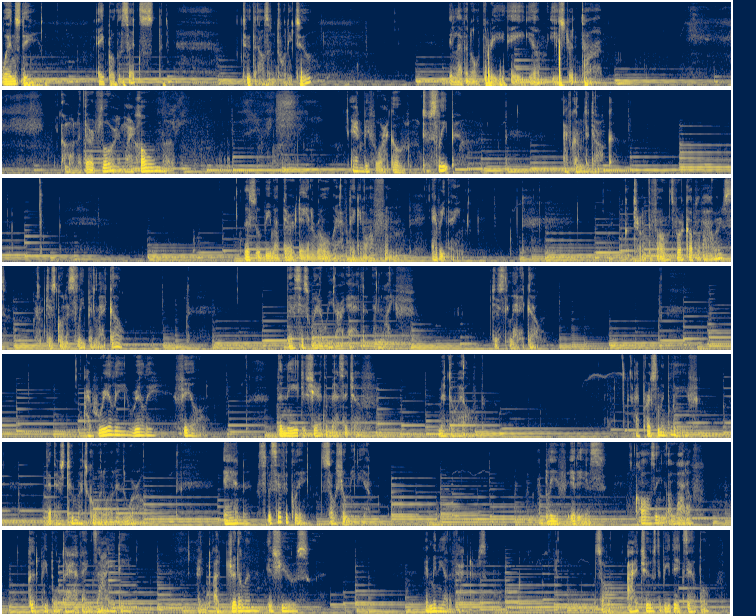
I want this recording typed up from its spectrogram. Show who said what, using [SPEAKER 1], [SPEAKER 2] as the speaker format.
[SPEAKER 1] Wednesday, April the 6th, 2022, 11.03 a.m. Eastern Time. I'm on the third floor in my home. And before I go to sleep, I've come to This will be my third day in a row where I've taken off from everything. I'm gonna turn off the phones for a couple of hours. I'm just going to sleep and let go. This is where we are at in life. Just let it go. I really, really feel the need to share the message of mental health. I personally believe that there's too much going on in the world, and specifically social media. I believe it is causing a lot of good people to have anxiety and adrenaline issues and many other factors. So I choose to be the example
